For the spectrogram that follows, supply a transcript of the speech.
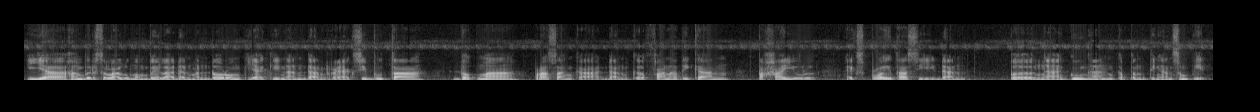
Ia hampir selalu membela dan mendorong keyakinan dan reaksi buta dogma, prasangka, dan kefanatikan, tahayul, eksploitasi, dan pengagungan kepentingan sempit.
